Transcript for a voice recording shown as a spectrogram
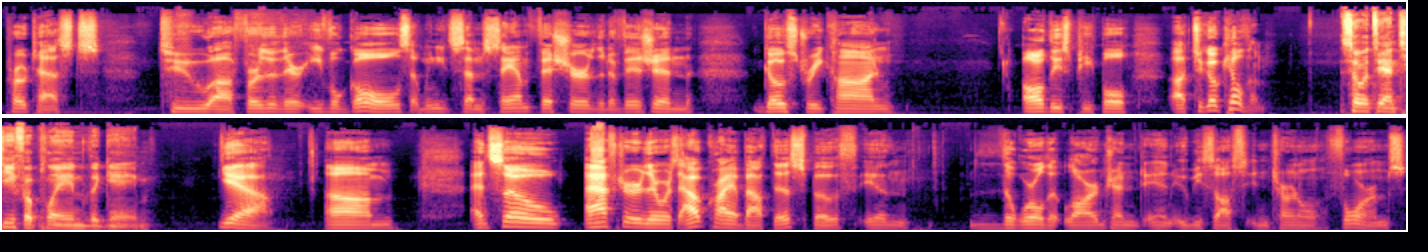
protests to uh, further their evil goals, and we need some Sam Fisher, the Division, Ghost Recon, all these people uh, to go kill them. so it's Antifa playing the game. Yeah. Um, and so after there was outcry about this, both in the world at large and in Ubisoft's internal forums,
